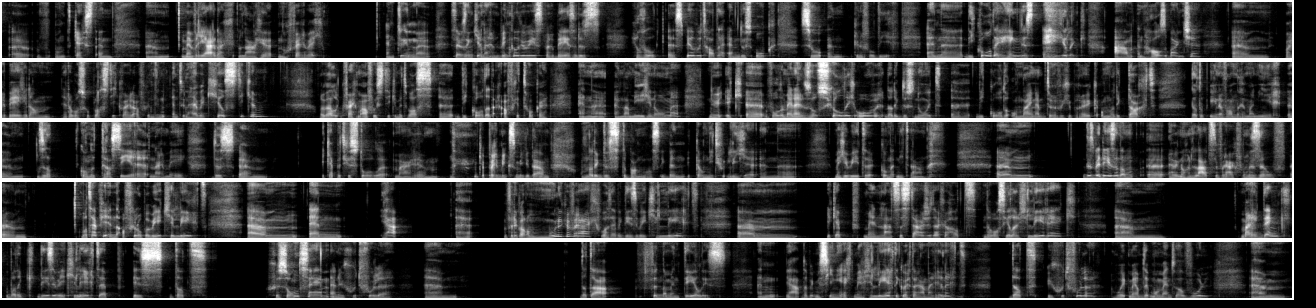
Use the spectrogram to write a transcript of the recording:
want kerst en um, mijn verjaardag lagen nog ver weg. En toen zijn we een keer naar een winkel geweest waarbij ze dus heel veel uh, speelgoed hadden en dus ook zo een knuffeldier. En uh, die code hing dus eigenlijk aan een halsbandje, um, waarbij je dan, ja, dat was zo plastiek waar je af kunt in. En toen heb ik heel stiekem, wel, ik vraag me af hoe stiekem het was, uh, die code daar afgetrokken en, en dat meegenomen. Nu, ik voelde mij daar zo schuldig over dat ik dus nooit die code online heb durven gebruiken, omdat ik dacht dat op een of andere manier um, ze dat konden traceren naar mij. Dus um, ik heb het gestolen, maar um, ik heb er niks mee gedaan, omdat ik dus te bang was. Ik, ben, ik kan niet goed liegen en uh, mijn geweten kon het niet aan. dus bij deze dan uh, heb ik nog een laatste vraag voor mezelf. wat heb je in de afgelopen week geleerd? en ja, uh, vind ik wel een moeilijke vraag. Wat heb ik deze week geleerd? Um, ik heb mijn laatste stagedag gehad. Dat was heel erg leerrijk. Um, maar ik denk wat ik deze week geleerd heb, is dat gezond zijn en je goed voelen, um, dat dat fundamenteel is. En ja, dat heb ik misschien niet echt meer geleerd. Ik werd eraan herinnerd dat je goed voelen, hoe ik mij op dit moment wel voel, um,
